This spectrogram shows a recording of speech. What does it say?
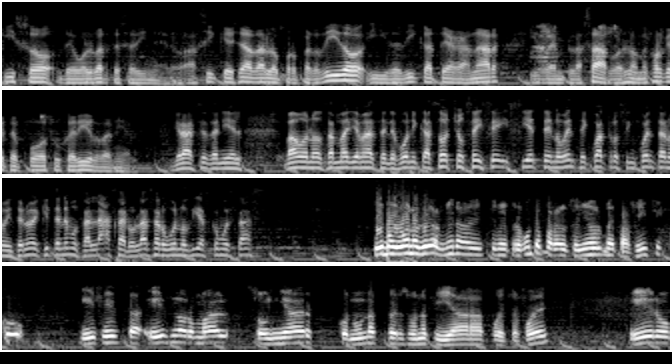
quiso devolverte ese dinero. Así que ya dalo por perdido y dedícate a ganar y reemplazarlo. Es lo mejor que te puedo sugerir, Daniel. Gracias, Daniel. Vámonos a más llamadas telefónicas 866-794-5099. Aquí tenemos a Lázaro. Lázaro, buenos días, ¿cómo estás? Sí, muy buenos días. Mira, este, me pregunta para el señor metafísico, ¿qué es esta? ¿Es normal soñar con una persona que ya pues se fue, pero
